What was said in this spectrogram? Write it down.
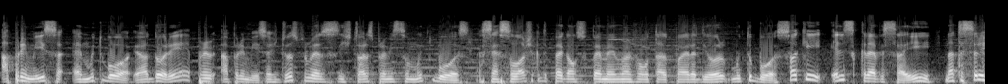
A premissa é muito boa. Eu adorei a premissa. As duas primeiras histórias para mim são muito boas. Assim, essa lógica de pegar um Superman mais voltado para a Era de Ouro, muito boa. Só que ele escreve isso aí, na terceira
